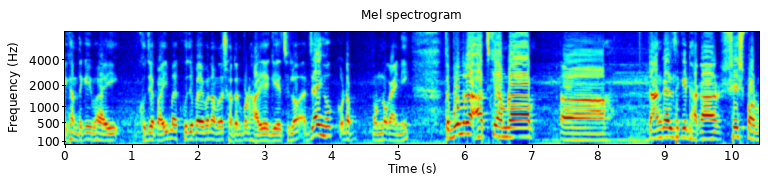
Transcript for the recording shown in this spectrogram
এখান থেকেই ভাই খুঁজে পাই, বা খুঁজে পাই মানে আমাদের শতানপুর হারিয়ে গিয়েছিল। যাই হোক, ওটা অন্য কাহিনি। তো বন্ধুরা, আজকে আমরা টাঙ্গাইল থেকে ঢাকার শেষ পর্ব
